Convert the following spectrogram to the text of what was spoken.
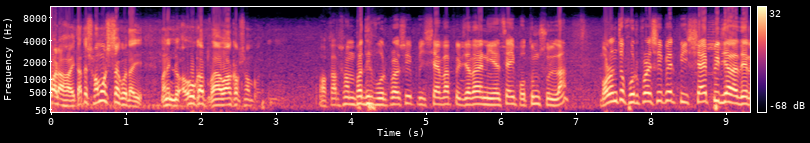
করা হয়, তাতে সমস্যা কোথায়? মানে ওয়াকাপ ওয়াকাপ সম্পত্তি নিয়ে। অকাপ সম্পত্তি ফুরফুরাশিপ পীর সাহেব বা পীরজাদা নিয়েছে এই প্রথম শুনলাম। বরঞ্চ ফুরফুরাশিপের পীর সাহেব পীরজাদাদের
